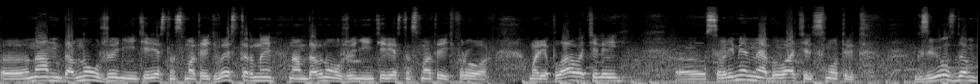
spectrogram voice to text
э, нам давно уже не интересно смотреть вестерны, нам давно уже не интересно смотреть про мореплавателей. Э, современный обыватель смотрит к звездам,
